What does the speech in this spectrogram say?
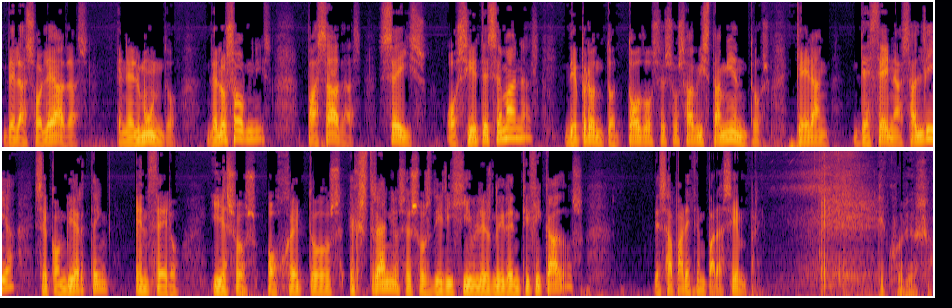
de las oleadas en el mundo de los ovnis, pasadas seis o siete semanas, de pronto todos esos avistamientos, que eran decenas al día, se convierten en cero. Y esos objetos extraños, esos dirigibles no identificados, desaparecen para siempre. Qué curioso.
